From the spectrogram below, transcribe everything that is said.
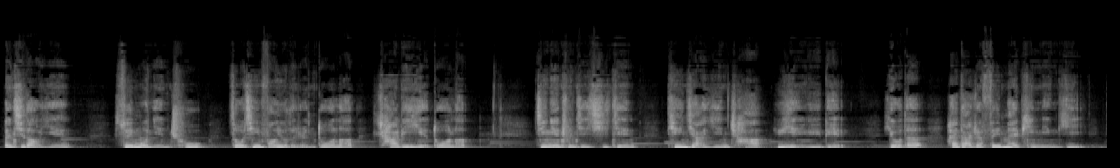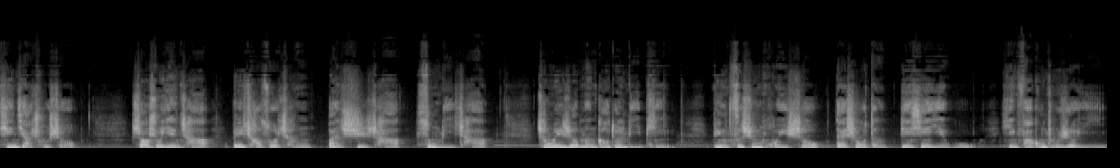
本期导言：岁末年初，走亲访友的人多了，茶礼也多了。今年春节期间，天价银茶愈演愈烈，有的还打着非卖品名义天价出售。少数岩茶被炒作成办事茶、送礼茶，成为热门高端礼品，并滋生回收、代售等变现业务，引发公众热议。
